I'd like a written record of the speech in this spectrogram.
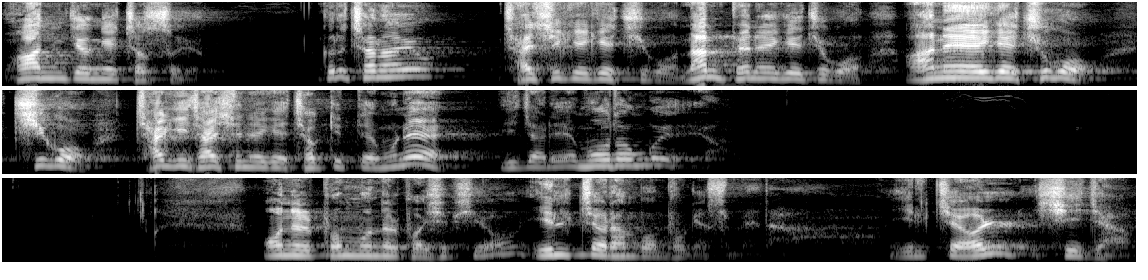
환경에 졌어요. 그렇잖아요? 자식에게 지고 남편에게 주고 아내에게 주고 지고 자기 자신에게 졌기 때문에 이 자리에 못 온 거예요. 오늘 본문을 보십시오. 1절 한번 보겠습니다. 1절 시작.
